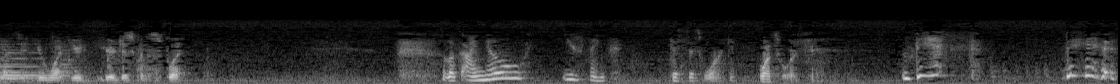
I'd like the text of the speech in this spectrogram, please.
that's it. You what? You you're just gonna split. Look, I know you think this is working. What's working? This. This.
